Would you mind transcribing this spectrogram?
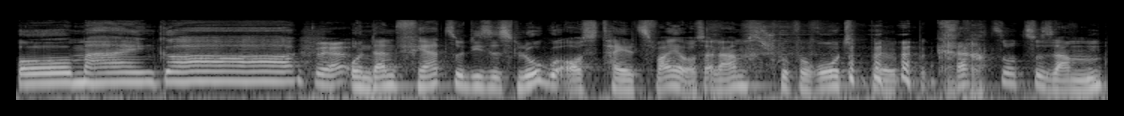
oh mein Gott. Ja. Und dann fährt so dieses Logo aus Teil 2, aus Alarmstufe Rot, kracht so zusammen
